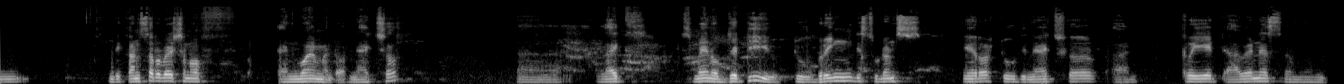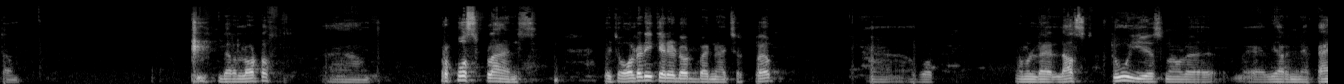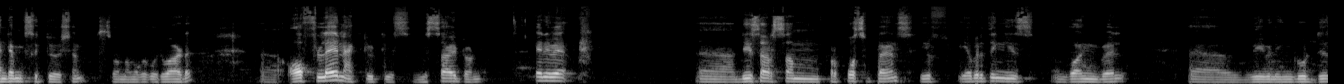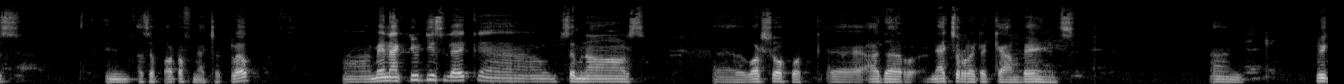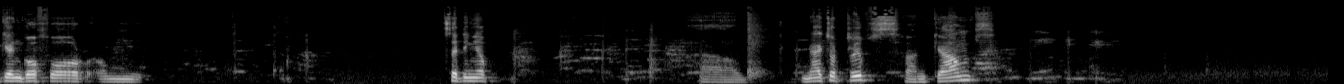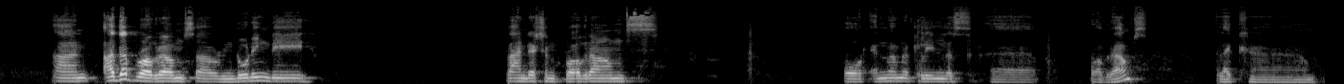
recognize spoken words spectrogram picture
the conservation of environment or nature uh, like its main objective to bring the students nearer to the nature and create awareness among them. there are a lot of um, proposed plans which already carried out by Nature Club. Uh, നമ്മളുടെ last two years നമ്മൾ we are in a pandemic situation so നമുക്ക് ഒരുപാട് offline activities മിസ്സായിട്ടുണ്ട് anyway these are some proposed plans if everything is going well uh, we will include this in as a part of nature club uh, main activities uh, uh, workshop or uh, other nature related campaigns. And we can go for um, setting up uh, nature trips and camps and other programs are including the plantation programs or environmental cleanliness uh, programs like um,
